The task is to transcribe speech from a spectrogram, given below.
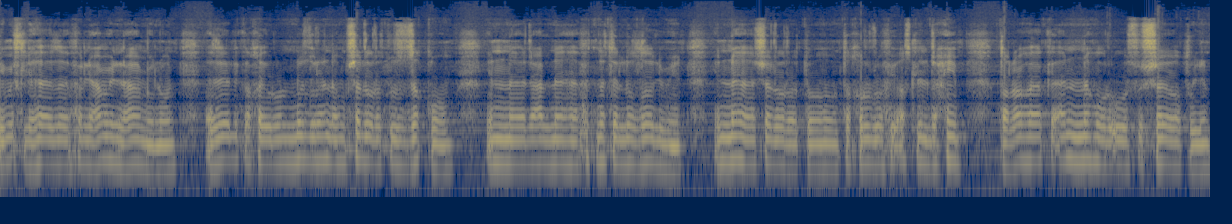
لمثل هذا فليعمل العاملون. أذلك خير نزلا أم شجرة الزقوم؟ إنا جعلناها فتنة للظالمين. إنها شجرة تخرج في أصل الجحيم. طلعها كأنه رؤوس الشياطين.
